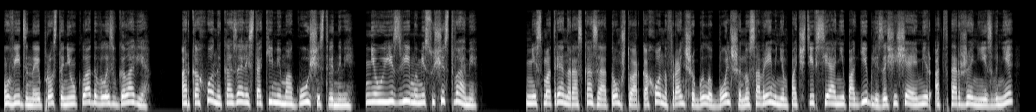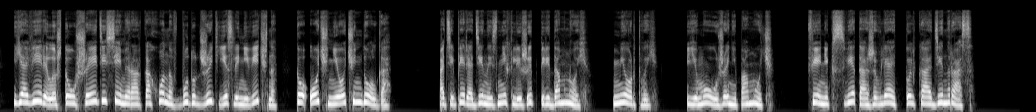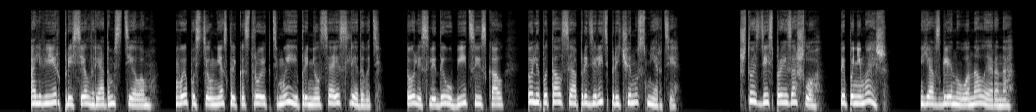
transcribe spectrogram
Увиденное просто не укладывалось в голове. Аркахоны казались такими могущественными, неуязвимыми существами. Несмотря на рассказы о том, что аркахонов раньше было больше, но со временем почти все они погибли, защищая мир от вторжения извне, я верила, что у Шейди семеро аркахонов будут жить, если не вечно, то очень и очень долго. А теперь один из них лежит передо мной, мертвый. Ему уже не помочь. Феникс света оживляет только один раз. Альвир присел рядом с телом, выпустил несколько строек тьмы и принялся исследовать. То ли следы убийцы искал, то ли пытался определить причину смерти. «Что здесь произошло? Ты понимаешь?» Я взглянула на Лерона.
